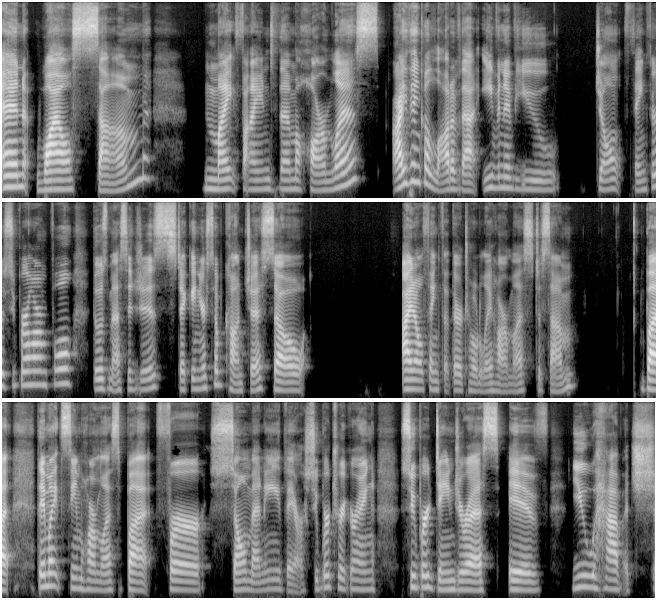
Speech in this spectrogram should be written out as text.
And while some might find them harmless, I think a lot of that, even if you don't think they're super harmful, those messages stick in your subconscious. So I don't think that they're totally harmless to some, but they might seem harmless, but for so many, they are super triggering, super dangerous. If you have a, ch-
